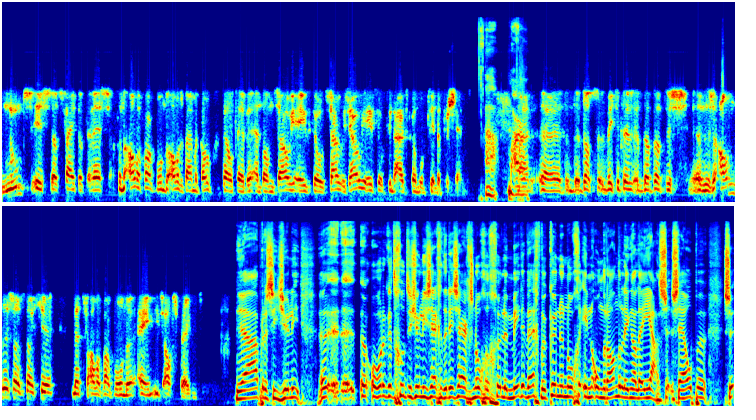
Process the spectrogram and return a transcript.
noemt, is dat het feit dat NS van alle vakbonden alles bij elkaar opgeteld hebben. En dan zou je eventueel, zou, zou je eventueel kunnen uitkomen op 20%. Ah, maar... maar dat, weet je, dat, dat, is, dat is anders dan dat je met alle vakbonden één iets afspreken. Ja, precies. Jullie, uh, uh, hoor ik het goed als jullie zeggen er is ergens nog een gulle middenweg. We kunnen nog in onderhandeling alleen ja, ze, ze helpen, ze,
